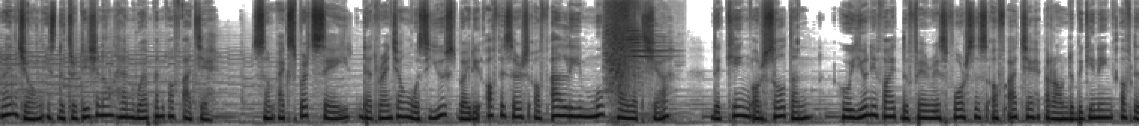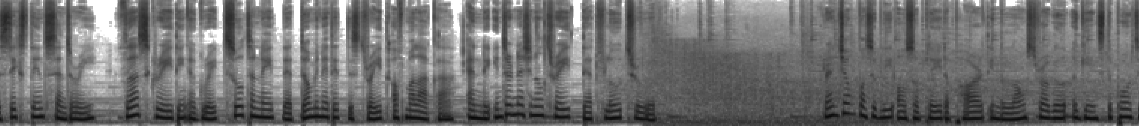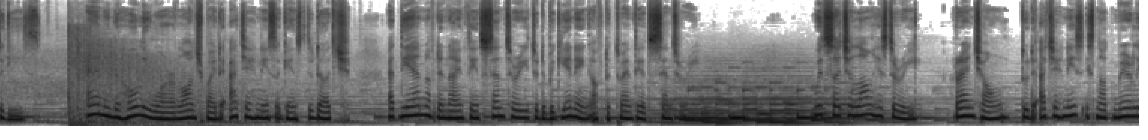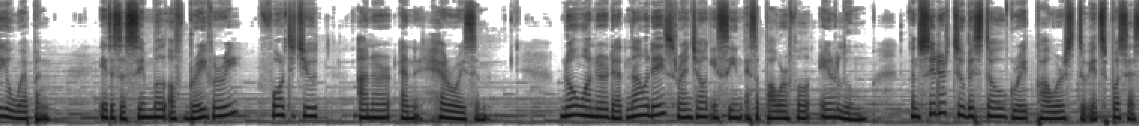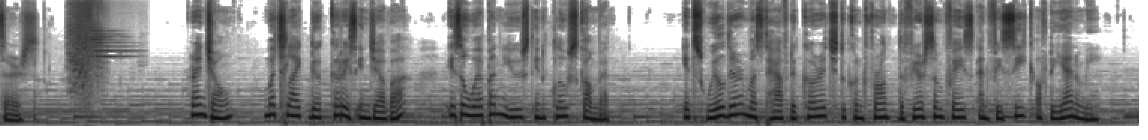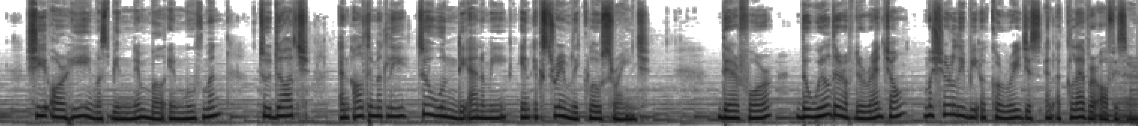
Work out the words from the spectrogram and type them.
Rencong is the traditional hand weapon of Aceh. Some experts say that rencong was used by the officers of Ali Mukhayat Shah, the king or sultan who unified the various forces of Aceh around the beginning of the 16th century, thus creating a great sultanate that dominated the Strait of Malacca and the international trade that flowed through it. Rencong possibly also played a part in the long struggle against the Portuguese and in the Holy War launched by the Acehnese against the Dutch at the end of the 19th century to the beginning of the 20th century. With such a long history, Rencong to the Acehnese is not merely a weapon, it is a symbol of bravery, fortitude, honor, and heroism. No wonder that nowadays Rencong is seen as a powerful heirloom, considered to bestow great powers to its possessors. Rencong, much like the keris in Java, is a weapon used in close combat. Its wielder must have the courage to confront the fearsome face and physique of the enemy. She or he must be nimble in movement to dodge and ultimately to wound the enemy in extremely close range. Therefore, the wielder of the Rencong must surely be a courageous and a clever officer.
